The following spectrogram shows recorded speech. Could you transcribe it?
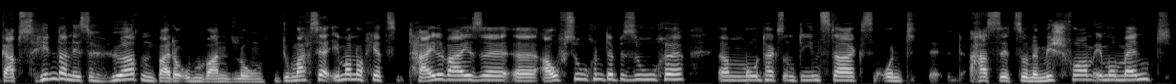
Gab es Hindernisse, Hürden bei der Umwandlung? Du machst ja immer noch jetzt teilweise äh, aufsuchende Besuche äh, montags und dienstags und äh, hast jetzt so eine Mischform im Moment.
